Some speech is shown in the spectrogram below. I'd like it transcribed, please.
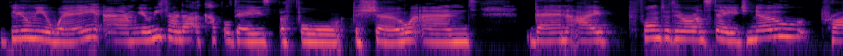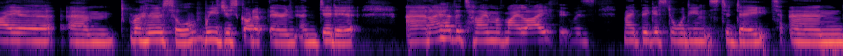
blew me away. And we only found out a couple days before the show. And then I performed with her on stage. No prior um, rehearsal. We just got up there and, and, did it. And I had the time of my life. It was my biggest audience to date. And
